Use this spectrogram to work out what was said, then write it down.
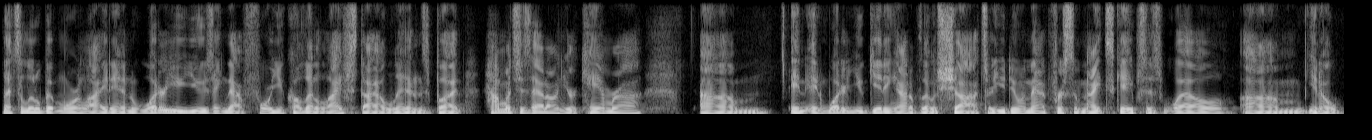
that's a little bit more light in what are you using that for you call that a lifestyle lens but how much is that on your camera um, and and what are you getting out of those shots? Are you doing that for some nightscapes as well? Um, you know,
